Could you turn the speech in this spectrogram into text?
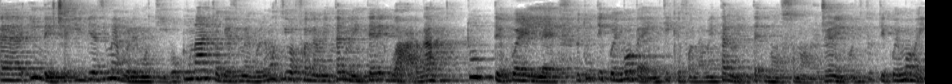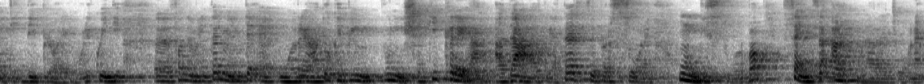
Eh, invece il biasimevole motivo, un altro biasimevole motivo fondamentalmente riguarda quelle, tutti quei moventi che fondamentalmente non sono ragionevoli, tutti quei moventi deplorevoli. Quindi eh, fondamentalmente è un reato che punisce chi crea ad altri, a terze persone, un disturbo senza alcuna ragione.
